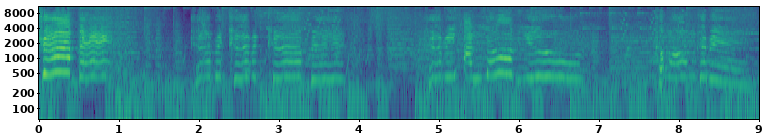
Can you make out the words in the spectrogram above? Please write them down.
Kirby. Kirby, Kirby, Kirby. Kirby, I love you. Come on, Kirby.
